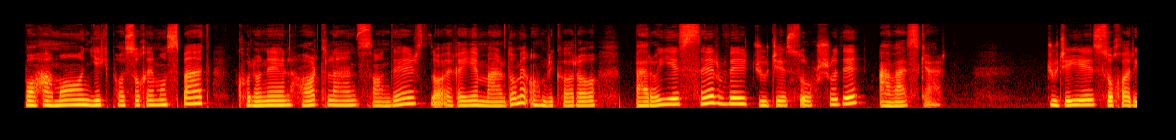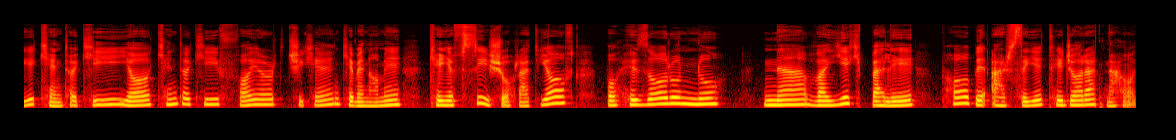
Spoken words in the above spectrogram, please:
با همان یک پاسخ مثبت کلونل هارتلند ساندرز زائقه مردم آمریکا را برای سرو جوجه سرخ شده عوض کرد. جوجه سخاری کنتاکی یا کنتاکی فایرد چیکن که به نام KFC شهرت یافت با هزار و نه نه و یک بله پا به عرصه تجارت نهاد.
